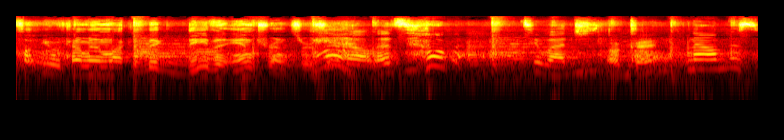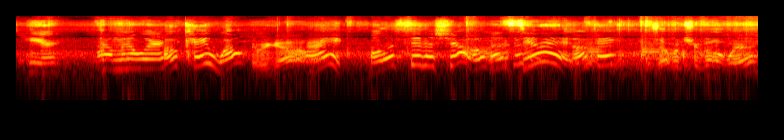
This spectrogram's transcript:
I thought you would come in like a big diva entrance or something. No, that's too much. Okay. No, I'm just here. I'm gonna wear. Okay, well. Here we go. All right. Well, let's do the show. Let's do it. Okay. Is that what you're going to wear?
